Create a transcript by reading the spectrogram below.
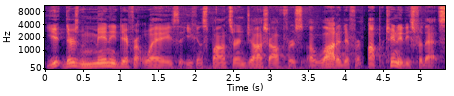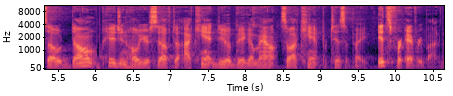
You, there's many different ways that you can sponsor, and Josh offers a lot of different opportunities for that. So don't pigeonhole yourself to I can't do a big amount, so I can't participate. It's for everybody.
